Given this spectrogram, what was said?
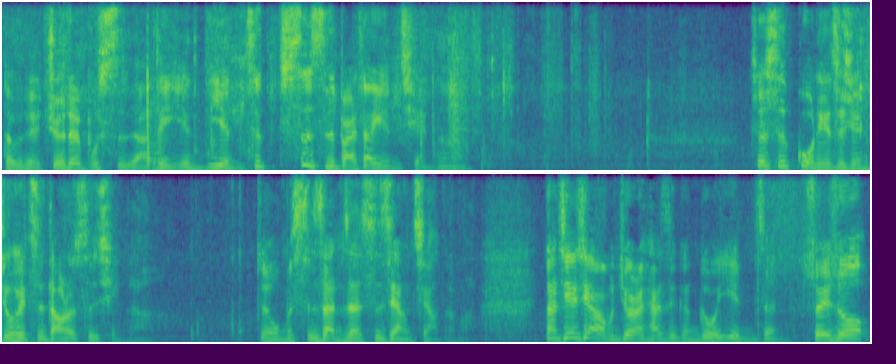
对不对？绝对不是啊！这眼眼这事实摆在眼前呢。这是过年之前就会知道的事情啊，对我们实战在是这样讲的嘛。那接下来我们就来开始跟各位验证。所以说，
